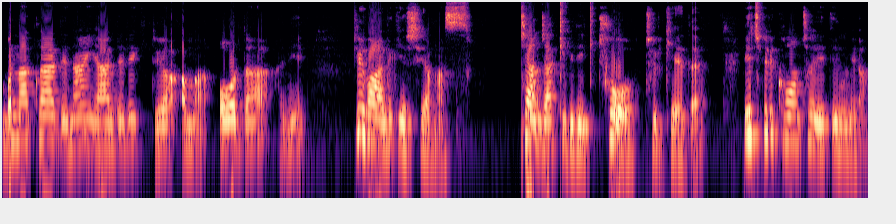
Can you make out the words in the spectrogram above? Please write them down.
Barınaklar denen yerlere gidiyor ama orada hani bir varlık yaşayamaz. Yaşanacak gibi değil çoğu Türkiye'de. Hiçbiri kontrol edilmiyor.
